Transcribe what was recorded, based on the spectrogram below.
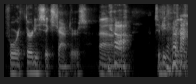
for 36 chapters um, yeah. to be finished,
